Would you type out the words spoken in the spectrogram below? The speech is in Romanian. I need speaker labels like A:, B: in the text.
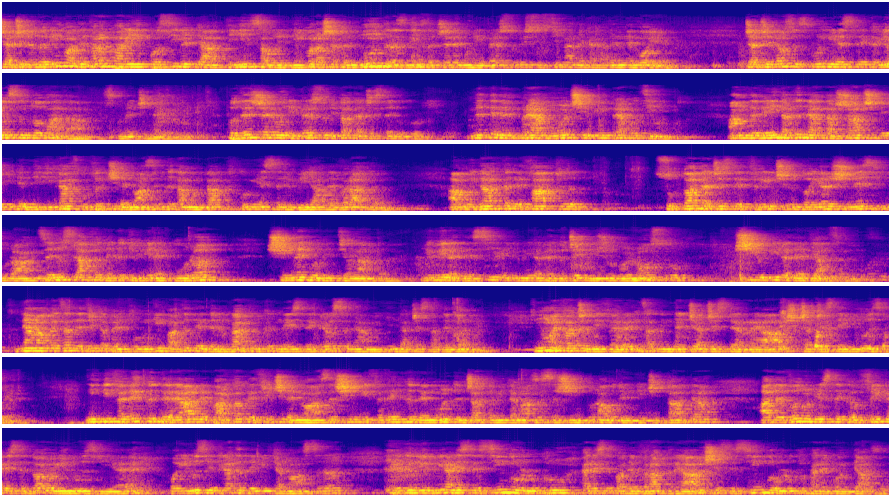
A: Ceea ce ne dorim cu adevărat pare imposibil de atins sau ridicol, așa că nu îndrăznim să cerem Universului susținerea de care avem nevoie. Ceea ce vreau să spun este că eu sunt dovada, spune cineva. Puteți cere Universului toate aceste lucruri. Ne temem prea mult și iubim prea puțin. Am devenit atât de atașați și de identificați cu fricile noastre încât am uitat cum este iubirea adevărată. Am uitat că, de fapt, sub toate aceste frici, îndoieli și nesiguranțe, nu se află decât iubire pură și necondiționată. Iubire de sine, iubire pentru cei din jurul nostru și iubire de viață. Ne-am agățat de frică pentru un timp atât de îndelungat încât ne este greu să ne amintim de acest adevăr. Nu mai facem diferența dintre ceea ce este real și ceea ce este iluzie. Indiferent cât de reale par toate fricile noastre și indiferent cât de mult încearcă mintea noastră să-și impună autenticitatea, adevărul este că frica este doar o iluzie, o iluzie creată de mintea noastră, pe când iubirea este singurul lucru care este cu adevărat real și este singurul lucru care contează.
